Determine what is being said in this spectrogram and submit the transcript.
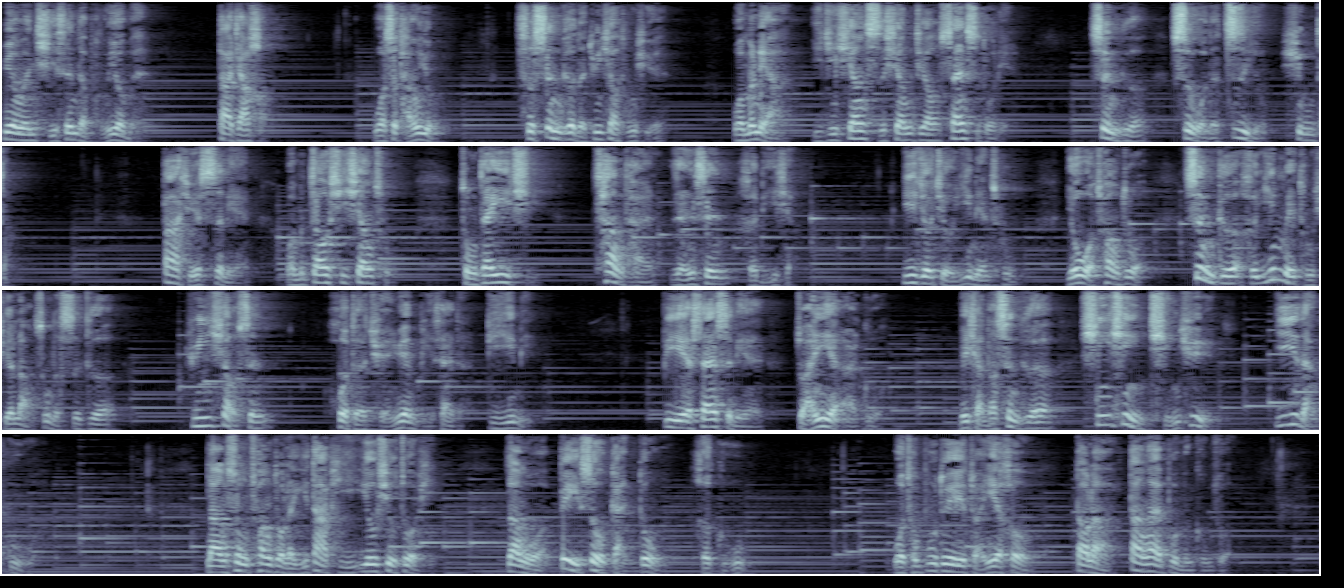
愿闻其声的朋友们，大家好，我是唐勇，是圣哥的军校同学，我们俩已经相识相交三十多年。圣哥是我的挚友兄长，大学四年，我们朝夕相处，总在一起畅谈人生和理想。一九九一年初，由我创作，圣哥和英梅同学朗诵的诗歌《军校生》。获得全院比赛的第一名。毕业三十年转眼而过，没想到胜哥心性情趣依然故我。朗诵创作了一大批优秀作品，让我备受感动和鼓舞。我从部队转业后，到了档案部门工作。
